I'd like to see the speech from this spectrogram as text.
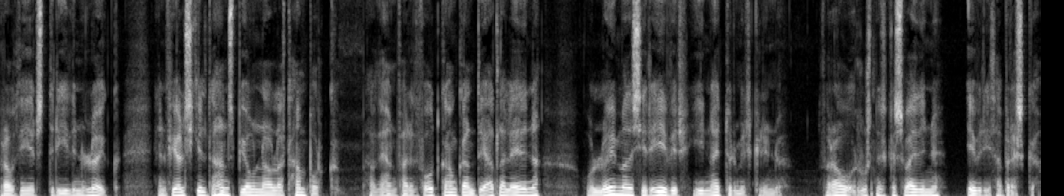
frá því er stríðinu laug en fjölskylda hans bjón álagt Hamburg. Hafði hann farið fótgangandi alla leiðina og laumaði sér yfir í næturmyrkrinu frá rúsneska svæðinu yfir í það breska.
